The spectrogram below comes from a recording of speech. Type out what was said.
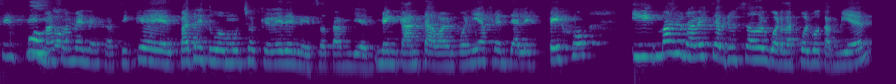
sí, sí, más o menos. Así que Patri tuvo mucho que ver en eso también. Me encantaba, me ponía frente al espejo y más de una vez te habré usado el guardapolvo también,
